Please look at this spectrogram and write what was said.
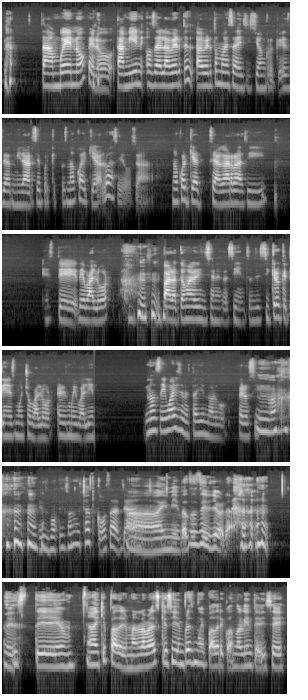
tan bueno, pero también, o sea, el haberte, haber tomado esa decisión creo que es de admirarse porque pues no cualquiera lo hace, o sea, no cualquiera se agarra así este de valor para tomar decisiones así, entonces sí creo que tienes mucho valor, eres muy valiente. No sé, igual se me está yendo algo, pero sí, No. es son muchas cosas ya. Ay, me vas a hacer llorar. Este, ay, qué padre, hermano. La verdad es que siempre es muy padre cuando alguien te dice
